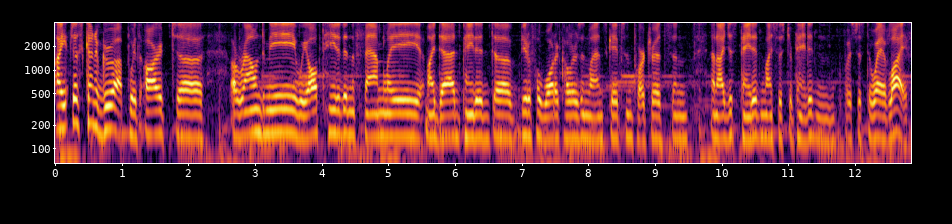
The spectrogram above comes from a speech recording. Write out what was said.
I just kind of grew up with art uh, around me. We all painted in the family. My dad painted uh, beautiful watercolors and landscapes and portraits, and, and I just painted, and my sister painted, and it was just a way of life.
